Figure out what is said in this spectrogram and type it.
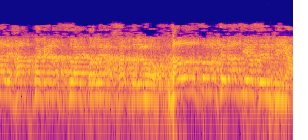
আর হাত পাকার আশ্রয় তলে আসার জন্য দাওয়াত বানাতে রাজি আছেন কিনা?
